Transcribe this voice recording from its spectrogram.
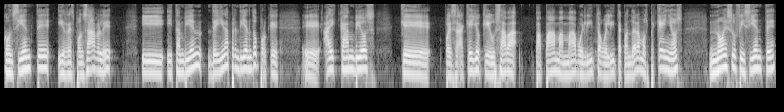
consciente y responsable y, y, también de ir aprendiendo porque eh, hay cambios que pues aquello que usaba papá, mamá, abuelito, abuelita cuando éramos pequeños no es suficiente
